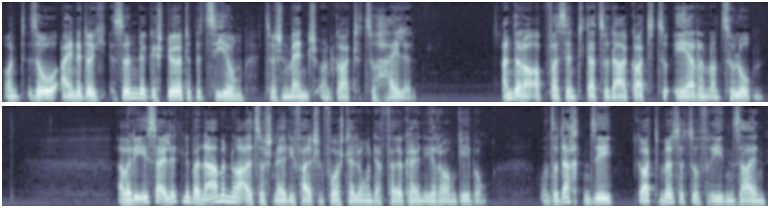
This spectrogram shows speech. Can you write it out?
und so eine durch Sünde gestörte Beziehung zwischen Mensch und Gott zu heilen. Andere Opfer sind dazu da, Gott zu ehren und zu loben. Aber die Israeliten übernahmen nur allzu schnell die falschen Vorstellungen der Völker in ihrer Umgebung. Und so dachten sie, Gott müsse zufrieden sein,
